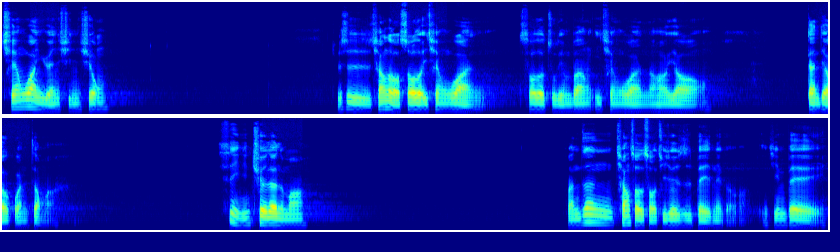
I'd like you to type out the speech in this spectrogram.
千万元行凶。就是枪手收了一千万，收了竹联帮一千万，然后要干掉馆长嘛。是已经确认了吗？反正枪手的手机就是被那个已经被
